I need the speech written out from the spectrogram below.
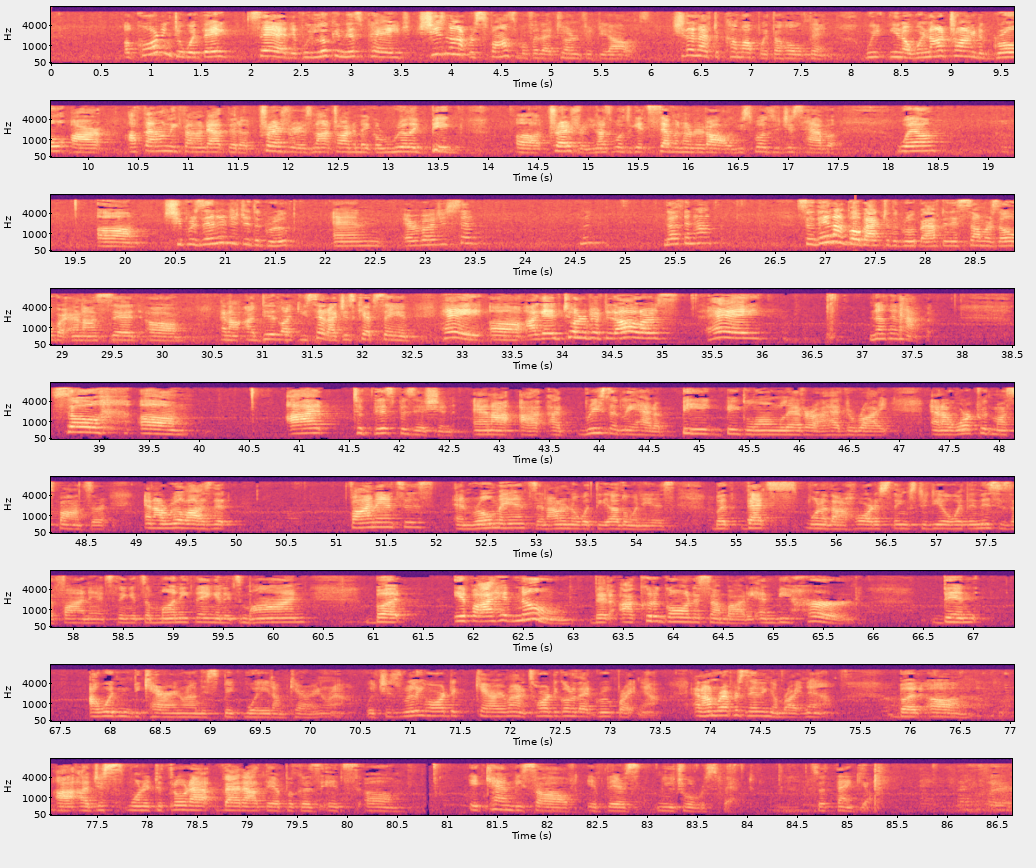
according to what they said, if we look in this page, she's not responsible for that two hundred fifty dollars. She doesn't have to come up with the whole thing. We, you know, we're not trying to grow our. I finally found out that a treasurer is not trying to make a really big uh, treasury. You're not supposed to get seven hundred dollars. You're supposed to just have a well, um, she presented it to the group, and everybody just said, nothing happened. So then I go back to the group after this summer's over, and I said, um, and I, I, did like you said, I just kept saying, hey, uh, I gave $250. Hey, nothing happened. So um, I took this position, and I, I, I, recently had a big, big, long letter I had to write, and I worked with my sponsor, and I realized that finances and romance, and I don't know what the other one is, but that's one of the hardest things to deal with, and this is a finance thing. It's a money thing, and it's mine. But if I had known that I could have gone to somebody and be heard, then I wouldn't be carrying around this big weight I'm carrying around which is really hard to carry around. It's hard to go to that group right now. And I'm representing them right now. But um, I, I, just wanted to throw that, that out there because it's, um, it can be solved if there's mutual respect. So thank you. Thank you.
